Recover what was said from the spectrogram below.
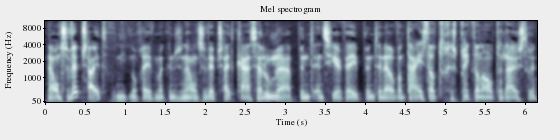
naar onze website. Of niet nog even, maar kunnen ze naar onze website casaluna.ncrv.nl. Want daar is dat gesprek dan al te luisteren.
